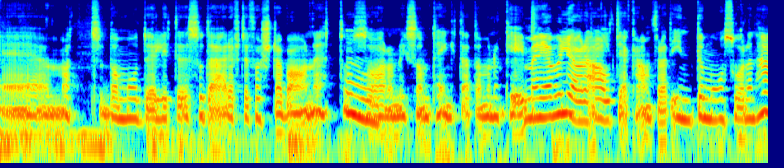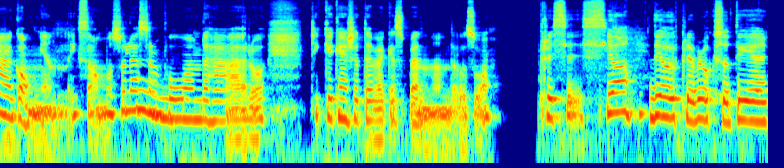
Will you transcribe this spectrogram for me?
eh, att de mådde lite sådär efter första barnet. Och mm. så har de liksom tänkt att men okej, men jag vill göra allt jag kan för att inte må så den här gången. Liksom. Och så läser mm. de på om det här och tycker kanske att det verkar spännande och så. Precis, ja det jag upplever också att det är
